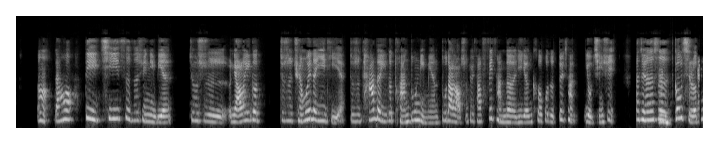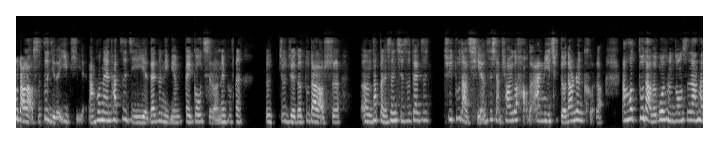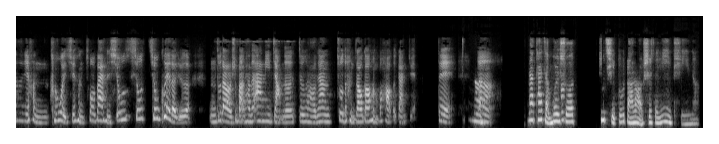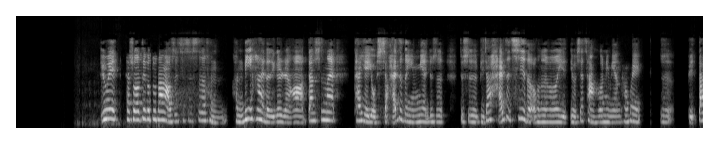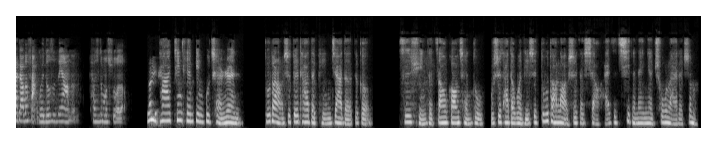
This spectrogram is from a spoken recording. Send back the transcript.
嗯，然后第七次咨询里边。就是聊了一个就是权威的议题，就是他的一个团督里面督导老师对他非常的严苛或者对他有情绪，他觉得是勾起了督导老师自己的议题，然后呢他自己也在这里边被勾起了那部分，就就觉得督导老师，嗯，他本身其实在这去督导前是想挑一个好的案例去得到认可的，然后督导的过程中是让他自己很很委屈、很挫败、很羞羞羞愧的，觉得。嗯，督导老师把他的案例讲的，就是好像做的很糟糕、很不好的感觉。对，嗯，那他怎么会说提起督导老师的议题呢？因为他说这个督导老师其实是很很厉害的一个人啊，但是呢，他也有小孩子的一面，就是就是比较孩子气的，或者说有有些场合里面他会就是比大家的反馈都是这样的，他是这么说的。所以他今天并不承认。督导老师对他的评价的这个咨询的糟糕程度，不是他的问题，是督导老师的小孩子气的那一面出来了，是吗？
